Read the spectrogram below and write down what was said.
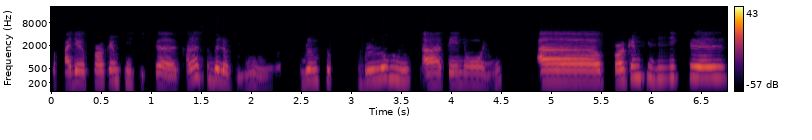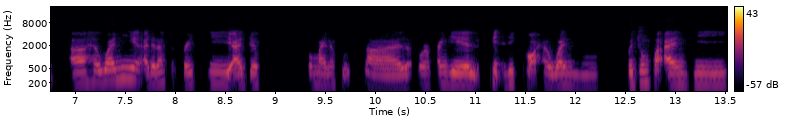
kepada program fizikal. Kalau sebelum ini, sebelum sebelum uh, tenor ni, uh, program fizikal uh, hewani adalah seperti ada permainan futsal, orang panggil fit di court hewani, perjumpaan di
